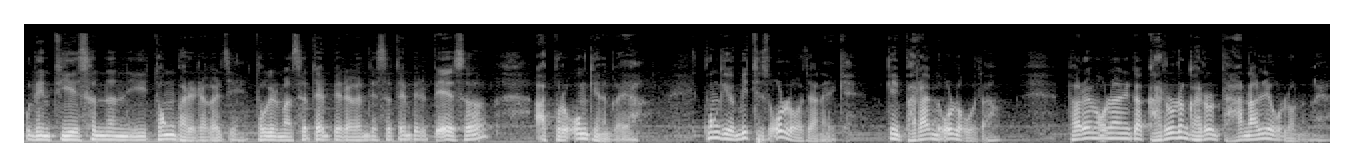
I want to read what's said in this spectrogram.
우리는 뒤에 섰는 이 동발이라 그러지. 독일만 스탬페라 그러는데 스탬페를 빼서 앞으로 옮기는 거야. 공기가 밑에서 올라오잖아 이렇게. 그 바람이 올라오다. 바람이 올라오니까 가루는 가루는 다 날려 올라오는 거야.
